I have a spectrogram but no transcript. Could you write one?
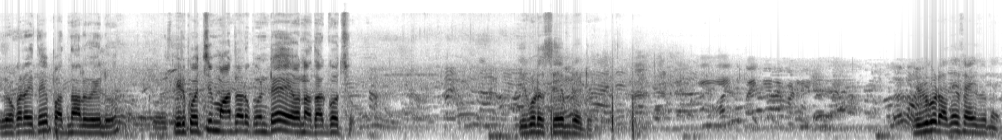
ఇది ఒకటైతే పద్నాలుగు వేలు. వీడికి వచ్చి మాట్లాడుకుంటే ఏమన్నా తగ్గొచ్చు. ఇవి కూడా సేమ్ రేటు. ఇవి కూడా అదే సైజు ఉన్నాయి.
